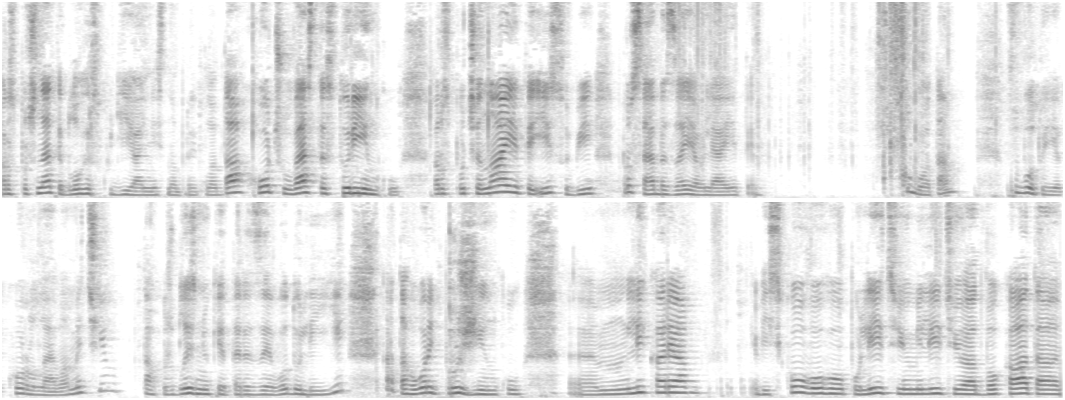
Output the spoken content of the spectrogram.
розпочнете блогерську діяльність, наприклад. Да? Хочу вести сторінку. Розпочинаєте і собі про себе заявляєте. Субота. В суботу є королева мечів, також близнюки Терези водолії. Карта говорить про жінку, ем, лікаря, військового, поліцію, міліцію, адвоката,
